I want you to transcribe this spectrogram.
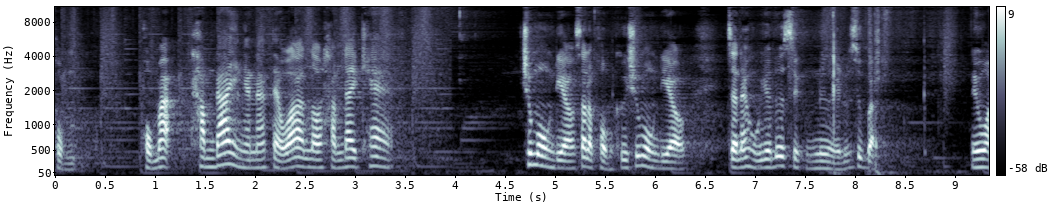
ผมผมอะทำได้อย่างนั้นนะ แต่ว่าเราทำได้แค่ ชั่วโมงเดียวสำหรับผมคือชั่วโมงเดียวจากนั้นผมจะรู้สึกเหนื่อยรู้สึกแบบ ไม่ไหว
